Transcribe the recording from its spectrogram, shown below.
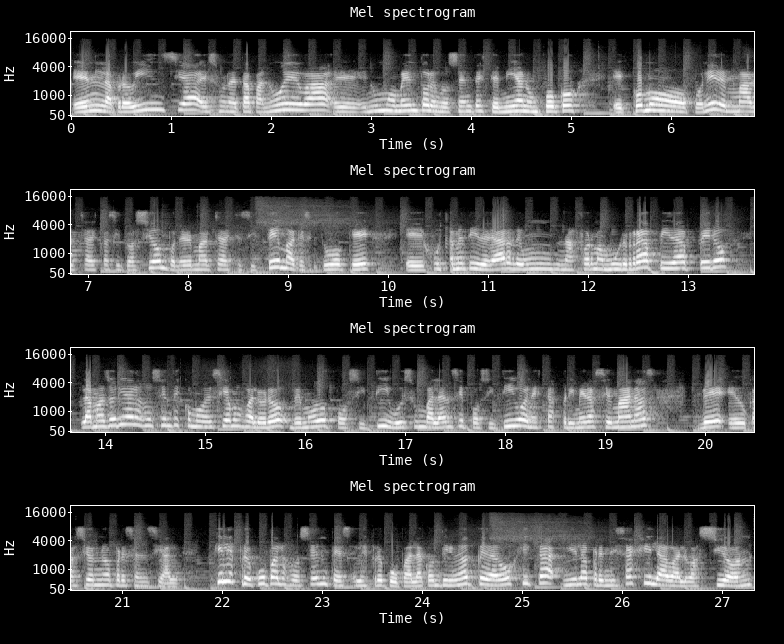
en la provincia, es una etapa nueva. Eh, en un momento los docentes temían un poco eh, cómo poner en marcha esta situación, poner en marcha este sistema que se tuvo que eh, justamente idear de una forma muy rápida, pero la mayoría de los docentes, como decíamos, valoró de modo positivo, hizo un balance positivo en estas primeras semanas de educación no presencial. ¿Qué les preocupa a los docentes? Les preocupa la continuidad pedagógica y el aprendizaje y la evaluación,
